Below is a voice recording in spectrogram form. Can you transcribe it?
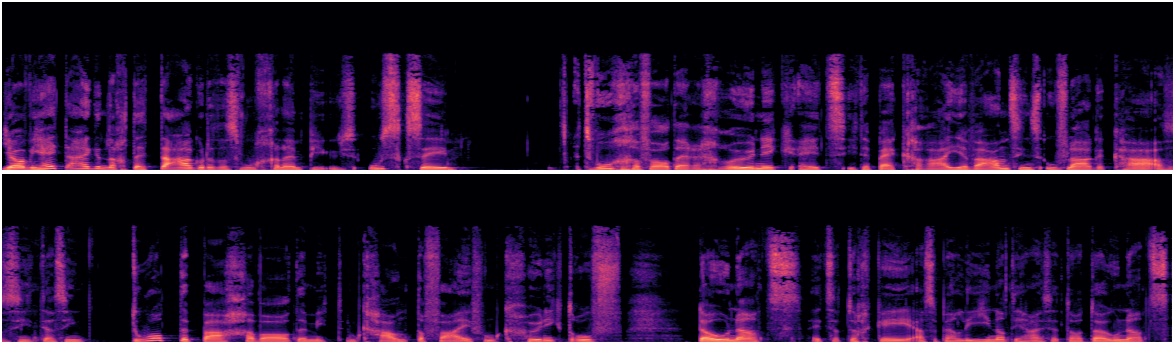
Ja, wie hat eigentlich der Tag oder das Wochenende bei uns ausgesehen? Die Woche vor dieser Krönung hat es in der Bäckerei eine Wahnsinnsauflage gehabt. Also sind, da sind Torten gebacken worden mit dem Counterfei vom König drauf. Donuts hat es natürlich gegeben, also Berliner, die heißen da Donuts,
